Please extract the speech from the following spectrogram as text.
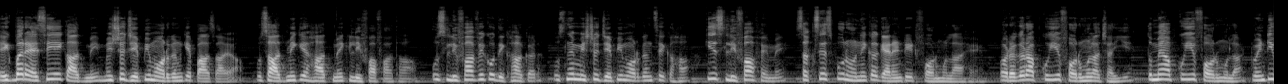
एक बार ऐसे ही एक आदमी, मिस्टर जेपी मॉर्गन के पास आया। उस आदमी के हाथ में एक लिफाफा था। उस लिफाफे को दिखाकर उसने मिस्टर जेपी मॉर्गन से कहा कि इस लिफाफे में सक्सेसफुल होने का गारंटीड फॉर्मूला है। और अगर आपको ये फॉर्मूला चाहिए तो मैं आपको ये फॉर्मूला ट्वेंटी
